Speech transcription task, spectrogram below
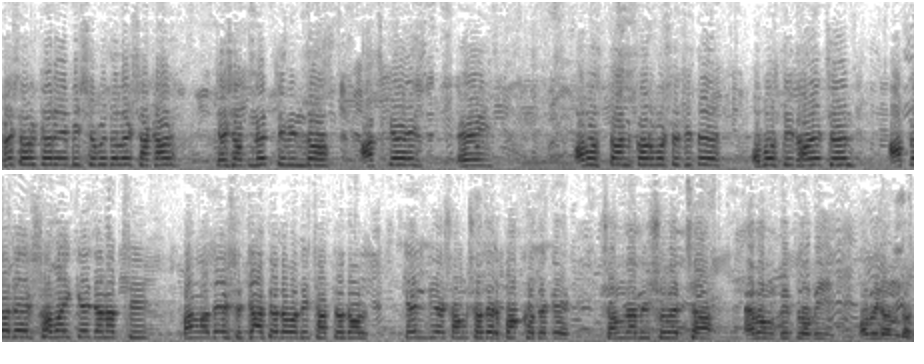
বেসরকারি বিশ্ববিদ্যালয় শাখার যেসব নেতৃবৃন্দ আজকে এই অবস্থান কর্মসূচিতে উপস্থিত হয়েছেন, আপনাদের সবাইকে জানাচ্ছি বাংলাদেশ জাতীয়তাবাদী ছাত্র দল কেন্দ্রীয় সংসদের পক্ষ থেকে সংগ্রামী শুভেচ্ছা এবং বিপ্লবী অভিনন্দন।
